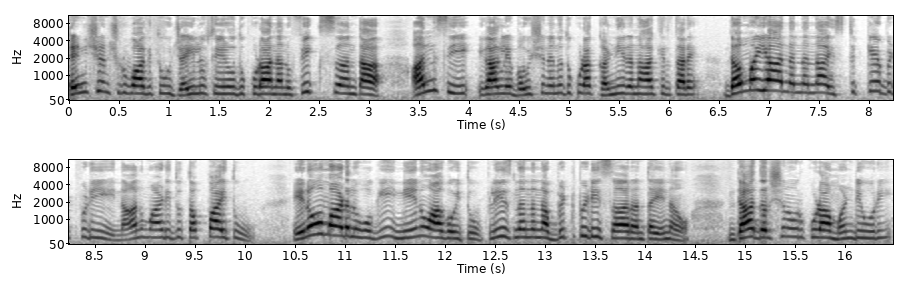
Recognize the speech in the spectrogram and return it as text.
ಟೆನ್ಷನ್ ಶುರುವಾಗಿತ್ತು. ಜೈಲು ಸೇರೋದು ಕೂಡ ನಾನು ಫಿಕ್ಸ್ ಅಂತ ಅನ್ಸಿ ಈಗಾಗಲೇ ಭವಿಷ್ಯ ಅನ್ನೋದು ಕೂಡ ಕಣ್ಣೀರನ್ನು ಹಾಕಿರ್ತಾರೆ. ದಮ್ಮಯ್ಯ ನನ್ನನ್ನ ಇಷ್ಟಕ್ಕೆ ಬಿಟ್ಬಿಡಿ. ನಾನು ಮಾಡಿದ್ದು ತಪ್ಪಾಯ್ತು. ಏನೋ ಮಾಡಲು ಹೋಗಿ ಇನ್ನೇನೋ ಆಗೋಯ್ತು. ಪ್ಲೀಸ್ ನನ್ನನ್ನ ಬಿಟ್ಬಿಡಿ ಸರ್ ಅಂತ ಏನೋ. ಡಾ ದರ್ಶನ್ ಅವರು ಕೂಡ ಮಂಡಿ ಊರಿ.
